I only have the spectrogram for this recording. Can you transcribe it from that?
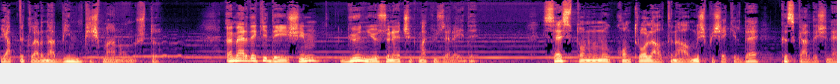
Yaptıklarına bin pişman olmuştu. Ömer'deki değişim gün yüzüne çıkmak üzereydi. Ses tonunu kontrol altına almış bir şekilde kız kardeşine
